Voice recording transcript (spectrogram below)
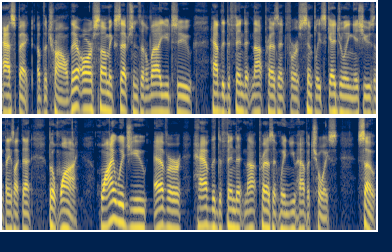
aspect of the trial. There are some exceptions that allow you to have the defendant not present for simply scheduling issues and things like that. But why? Why would you ever have the defendant not present when you have a choice? So,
